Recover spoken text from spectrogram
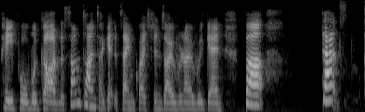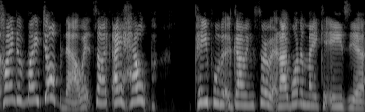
people regardless. Sometimes I get the same questions over and over again, but that's kind of my job now. It's like I help people that are going through it and I want to make it easier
